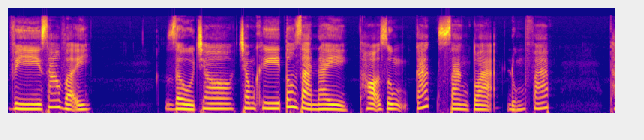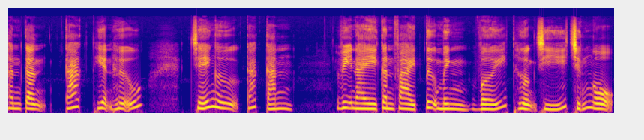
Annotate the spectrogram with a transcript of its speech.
Vì sao vậy? Dầu cho trong khi tôn giả này thọ dụng các sàng tọa đúng pháp, thân cận các thiện hữu, chế ngự các căn, vị này cần phải tự mình với thượng trí chứng ngộ,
